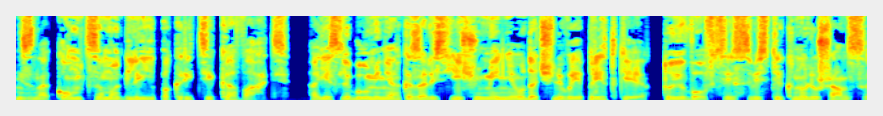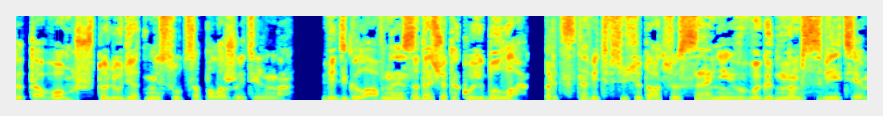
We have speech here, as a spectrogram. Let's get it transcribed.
Незнакомца могли покритиковать. А если бы у меня оказались еще менее удачливые предки, то и вовсе свести к нулю шансы того, что люди отнесутся положительно. Ведь главная задача такой и была – представить всю ситуацию с Аней в выгодном свете.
